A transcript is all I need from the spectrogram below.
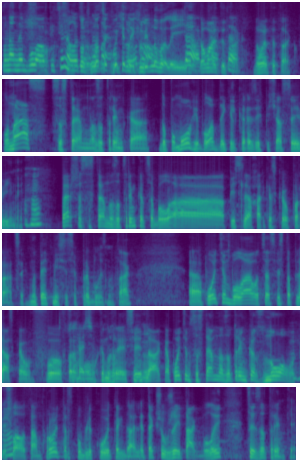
вона не була Жах. офіційна. Але це- на цих вихідних відновили її. Так, давайте так, так, давайте так. У нас системна затримка допомоги була декілька разів під час цієї війни. Перша системна затримка це була після харківської операції на 5 місяців приблизно, так. Е, Потім була оця свістопляска в, в, цьому, Конгресі. в конгресі, так. А потім системна затримка знову пішла отам. Reuters публікує і так далі. Так що вже і так були ці затримки.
